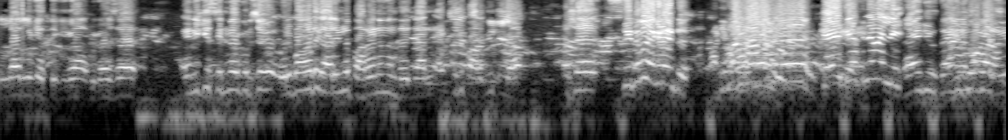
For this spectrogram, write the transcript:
എല്ലാവരിലേക്കും എത്തിക്കുക. ബിക്കോസ് എനിക്ക് സിനിമയെ കുറിച്ച് ഒരുപാട് കാര്യങ്ങൾ പറയണമെന്നുണ്ട്. ഞാൻ ആക്ച്വലി പറഞ്ഞിട്ടില്ല. പക്ഷെ സിനിമ എങ്ങനെയുണ്ട്? Thank you thank you so much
